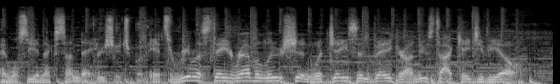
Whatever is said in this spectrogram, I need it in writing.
And we'll see you next Sunday. Appreciate you, buddy. It's Real Estate Revolution with Jason Baker on News Talk KGVO.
